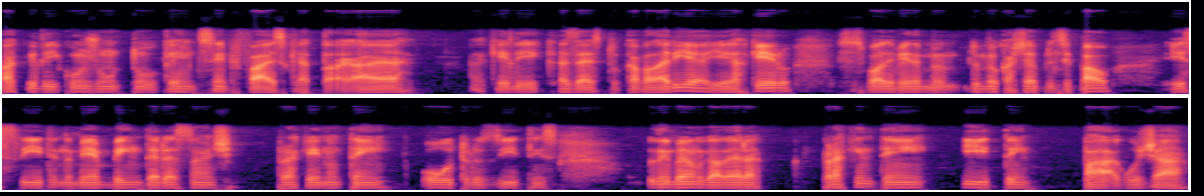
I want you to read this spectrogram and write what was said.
aquele conjunto que a gente sempre faz, que é, é aquele exército cavalaria e arqueiro, vocês podem ver do meu castelo principal. Esse item também é bem interessante para quem não tem outros itens. Lembrando, galera, para quem tem item pago já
